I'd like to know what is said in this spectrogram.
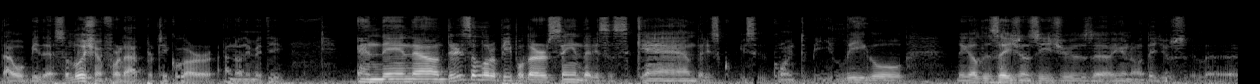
that would be the solution for that particular anonymity. And then uh, there is a lot of people that are saying that it's a scam, that it's, it's going to be illegal, legalizations issues. Uh, you know, they use uh,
